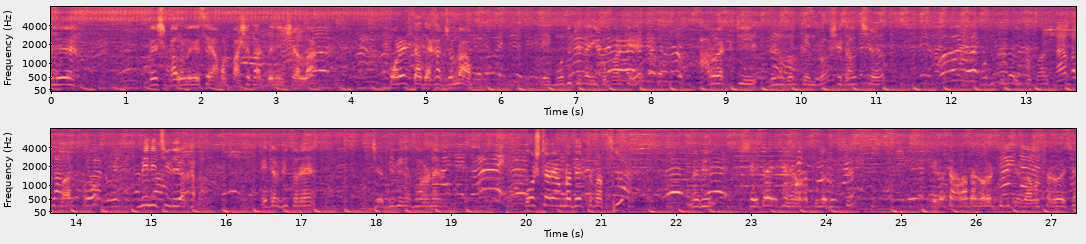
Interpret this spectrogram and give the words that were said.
মিলিয়ে বেশ ভালো লেগেছে। আমার পাশে থাকবেন ইনশাল্লাহ পরেরটা দেখার জন্য এই মধুটিলা ইকো পার্কে আরও একটি বিনোদন কেন্দ্র, সেটা হচ্ছে মধুটিলা ইকো পার্ক ও মিনি চিড়িয়াখানা। এটার ভিতরে যে বিভিন্ন ধরনের পোস্টারে আমরা দেখতে পাচ্ছি, মেবি সেইটাই এখানে ওরা তুলে ধরছে। এটাতে আলাদা করে টিকিটের ব্যবস্থা রয়েছে।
